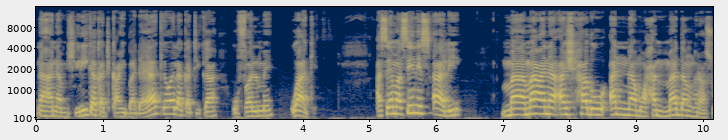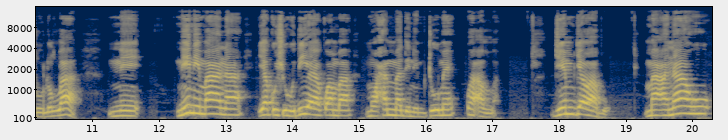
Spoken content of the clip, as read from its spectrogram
na hana mshirika katika ibada yake wala katika ufalme wake. Asema sinis ali ma maana ashhadu anna Muhammadan rasulullah, ni nini maana ya kushuhudia ya kwamba Muhammad ni mtume wa Allah? Jim, jawabu maanahu,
